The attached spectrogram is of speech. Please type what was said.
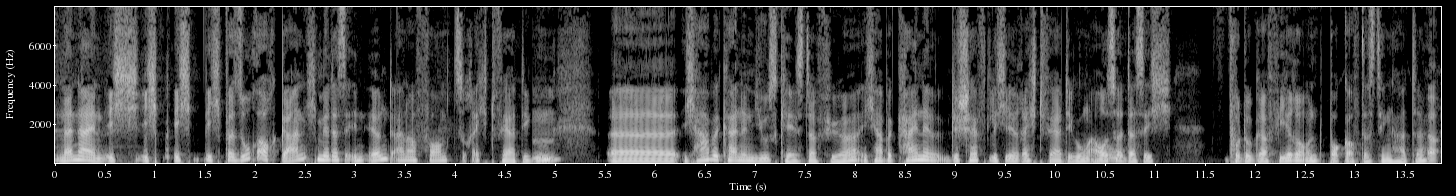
Nein, nein, ich, ich, ich, ich versuche auch gar nicht mir das in irgendeiner Form zu rechtfertigen. Mhm. Äh, ich habe keinen Use Case dafür. Ich habe keine geschäftliche Rechtfertigung, außer Oh. dass ich fotografiere und Bock auf das Ding hatte. Ja.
